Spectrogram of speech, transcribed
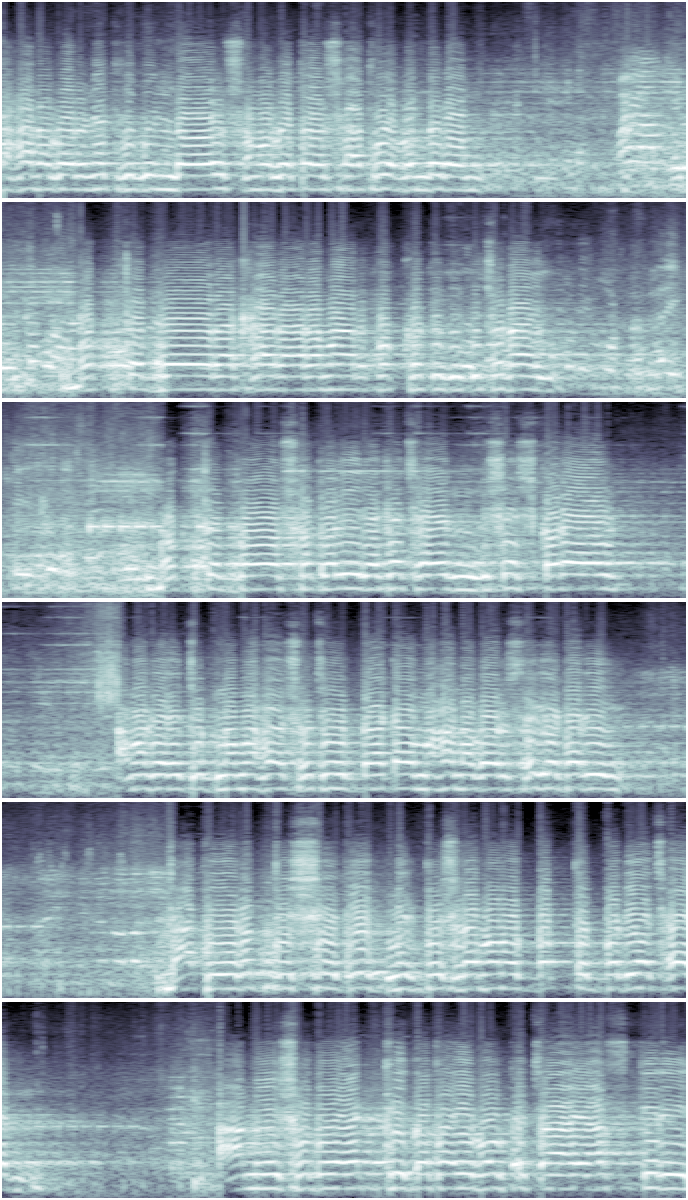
মহানগর নেতৃবৃন্দ সমবেত সাথী ও বন্ধুগণ বক্তব্য রাখার আর আমার পক্ষ থেকে কিছু নাই বক্তব্য সকলেই রেখেছেন বিশেষ করে আমাদের যুগ্ম মহাসচিব ঢাকা মহানগর সেক্রেটারি, জাতির উদ্দেশ্যে দিক নির্দেশনামূলক বক্তব্য দিয়েছেন। আমি শুধু একটি কথাই বলতে চাই, আজকের এই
